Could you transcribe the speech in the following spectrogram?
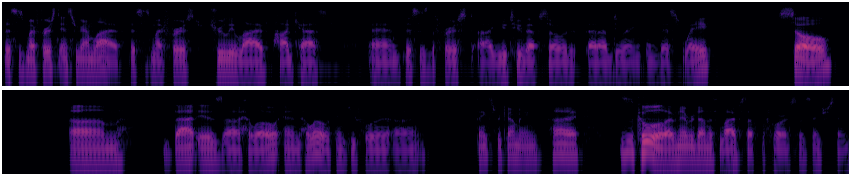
this is my first Instagram live. This is my first truly live podcast, and this is the first uh, YouTube episode that I'm doing in this way. So um, that is uh, hello and hello. Thank you for uh, thanks for coming. Hi. This is cool. I've never done this live stuff before, so it's interesting.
